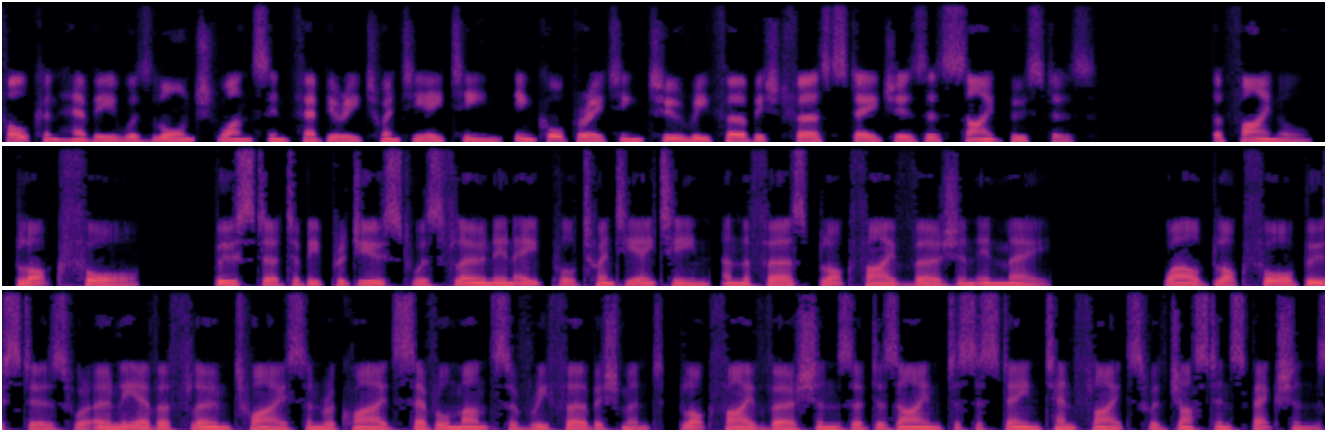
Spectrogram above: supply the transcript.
Falcon Heavy was launched once in February 2018, incorporating two refurbished first stages as side boosters. The final Block 4 booster to be produced was flown in April 2018, and the first Block 5 version in May. While Block 4 boosters were only ever flown twice and required several months of refurbishment, Block 5 versions are designed to sustain 10 flights with just inspections,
